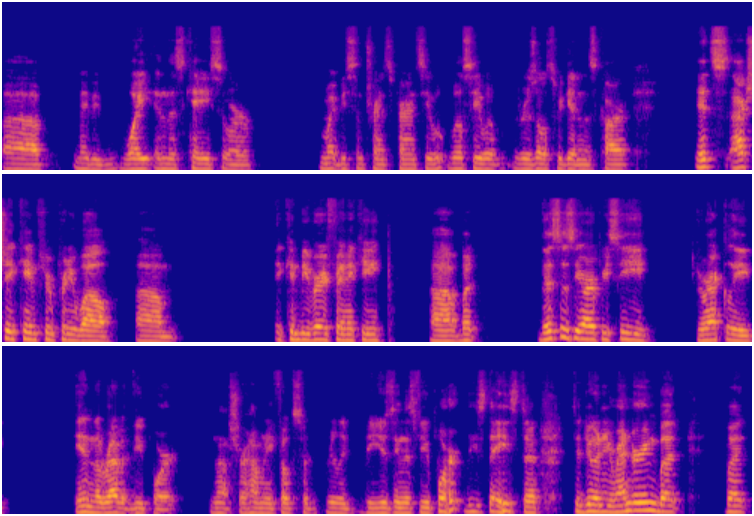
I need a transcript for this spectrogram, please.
uh, maybe white in this case or might be some transparency. We'll, see what the results we get in this car. It's actually came through pretty well. Um, it can be very finicky, uh, but this is the RPC directly in the Revit viewport. Not sure how many folks would really be using this viewport these days to to do any rendering, but but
